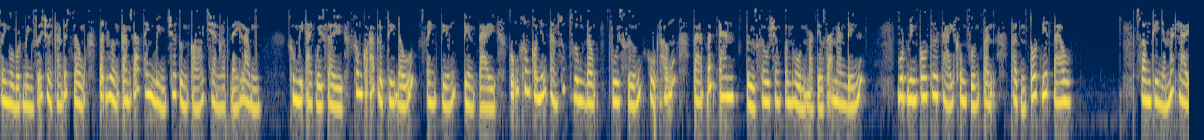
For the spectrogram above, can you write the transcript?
xanh ngồi một mình giữa trời cao đất rộng, tận hưởng cảm giác thanh bình chưa từng có tràn ngập đáy lòng. Không bị ai quấy rầy, không có áp lực thi đấu, danh tiếng, tiền tài, cũng không có những cảm xúc rung động, vui sướng, hụt hẫng và bất an từ sâu trong tâm hồn mà tiểu dã mang đến. Một mình cô thư thái không vướng bận, thật tốt biết bao. Xong khi nhắm mắt lại,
